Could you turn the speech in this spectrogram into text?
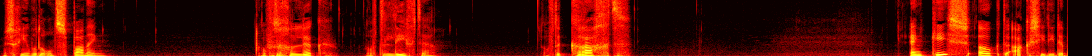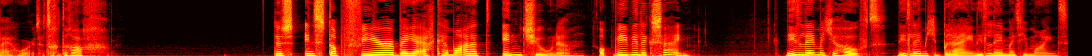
Misschien wel de ontspanning, of het geluk, of de liefde, of de kracht. En kies ook de actie die erbij hoort, het gedrag. Dus in stap 4 ben je eigenlijk helemaal aan het intunen. Op wie wil ik zijn? Niet alleen met je hoofd, niet alleen met je brein, niet alleen met je mind,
